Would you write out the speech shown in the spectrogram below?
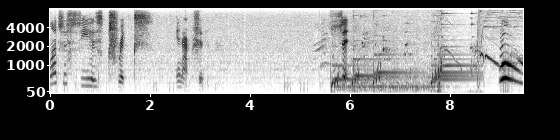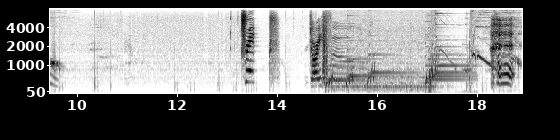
let's just see his tricks in action. Sit. Woo! Tricks! Joy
